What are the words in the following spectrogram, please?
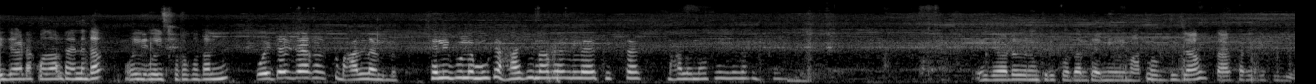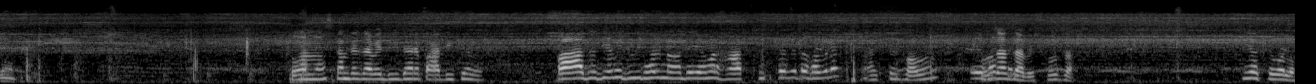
এই জায়গাটা কোদালটা এনে দাও ওই ওই ছোট কোদাল নিয়ে। ওইটাই দেখো একটু ভালো লাগল। ছেলেগুলো মুখে হাসি না থাকলে ঠিকঠাক ভালো না থাকলে এই জায়গাটা ওইরকম করে কোদালটা নিয়ে ওই মাথা অব্দি যাও তারপরে যে তুলি তোমার মাঝখান যাবে দুই ধারে পা দিতে হবে। পা যদি আমি দুই ধরে না দিই আমার হাত ঠিক থাকে তো হবে না? আচ্ছা হবে। সোজা যাবে সোজা। কি হচ্ছে বলো?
